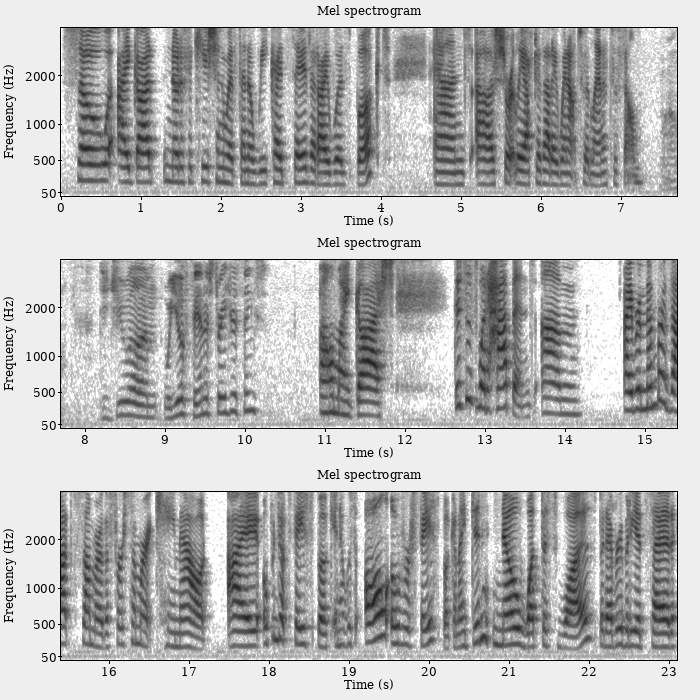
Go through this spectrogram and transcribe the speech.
So I got notification within a week, I'd say, that I was booked. And uh, shortly after that, I went out to Atlanta to film. Wow. Did you um were you a fan of Stranger Things? Oh my gosh. This is what happened. Um, I remember that summer, the first summer it came out, I opened up Facebook and it was all over Facebook. And I didn't know what this was, but everybody had said,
